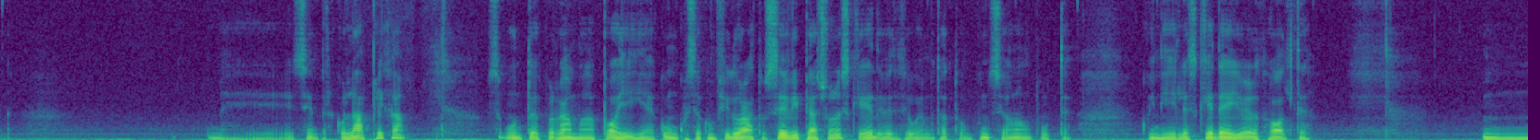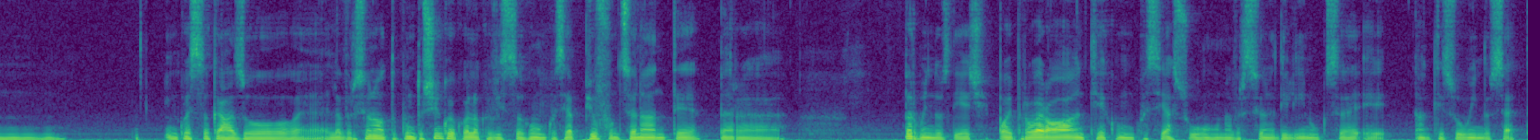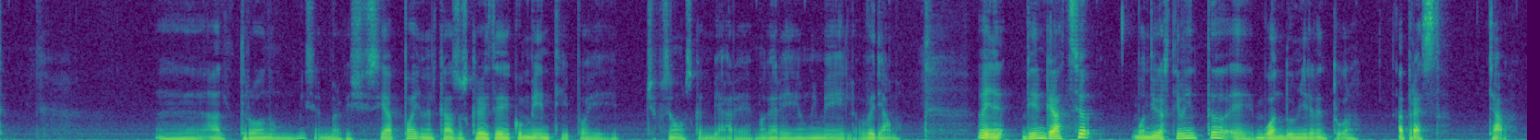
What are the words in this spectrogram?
sempre con l'applica. A questo punto il programma poi è comunque si è configurato. Se vi piacciono le schede, vedete voi, tanto funzionano tutte. Quindi le schede io le ho tolte. Mm, in questo caso eh, la versione 8.5 è quella che ho visto comunque sia più funzionante per, per Windows 10. Poi proverò anche comunque sia su una versione di Linux e anche su Windows 7 eh, altro non mi sembra che ci sia poi nel caso scrivete nei commenti poi ci possiamo scambiare magari un'email vediamo bene vi ringrazio buon divertimento e buon 2021 a presto. Ciao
